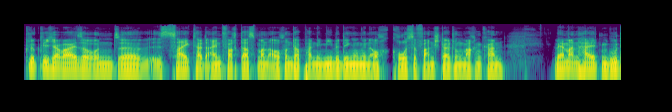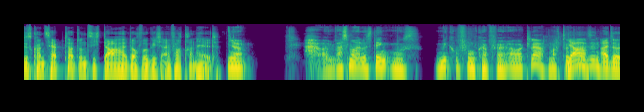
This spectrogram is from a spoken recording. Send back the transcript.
glücklicherweise und äh, es zeigt halt einfach, dass man auch unter Pandemiebedingungen auch große Veranstaltungen machen kann, wenn man halt ein gutes Konzept hat und sich da halt auch wirklich einfach dran hält. Ja. Und was man alles denken muss. Mikrofonköpfe, aber klar, macht total ja, Sinn. also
